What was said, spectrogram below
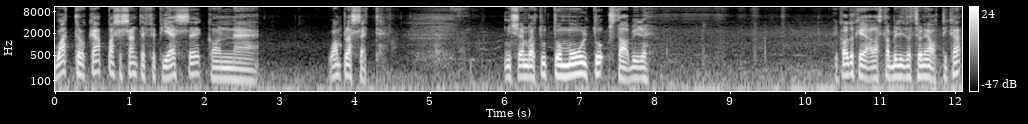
4k 60 fps con eh, OnePlus 7 mi sembra tutto molto stabile. Ricordo che ha la stabilizzazione ottica.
